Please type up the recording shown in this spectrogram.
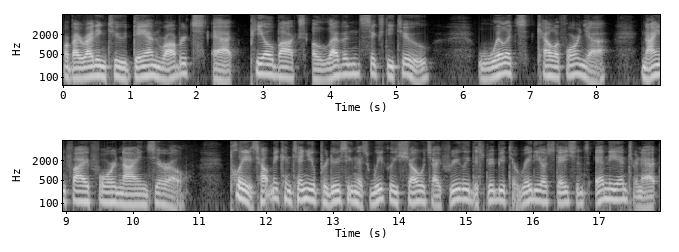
or by writing to Dan Roberts at P.O. Box 1162, Willits, California 95490. Please help me continue producing this weekly show, which I freely distribute to radio stations and the internet,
